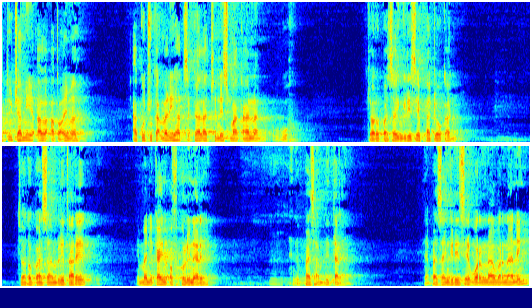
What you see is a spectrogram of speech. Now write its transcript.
itu jami al at'imah. Aku juga melihat segala jenis makanan. Wuh. Cara bahasa Inggrisnya badokan Cara bahasa tarik many kind of culinary. Itu bahasa Blitar. Bahasa Inggrisnya warna-warnaning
